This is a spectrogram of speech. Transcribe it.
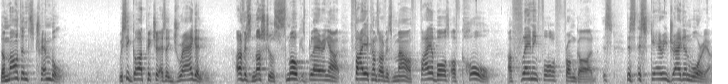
the mountains tremble. We see God pictured as a dragon. Out of his nostrils, smoke is blaring out, fire comes out of his mouth, fireballs of coal are flaming forth from God. This, this, this scary dragon warrior.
